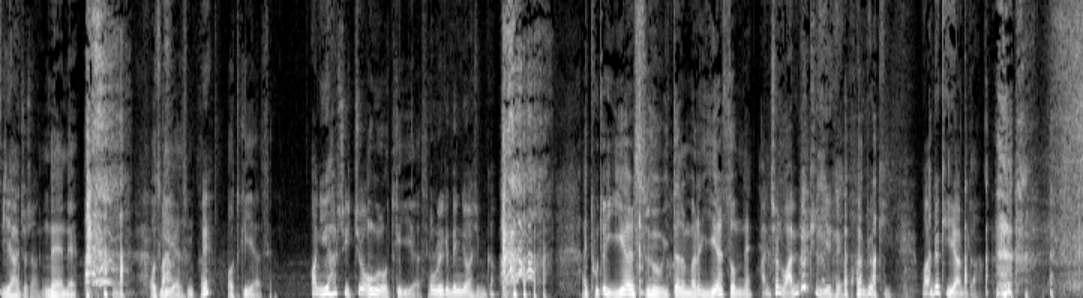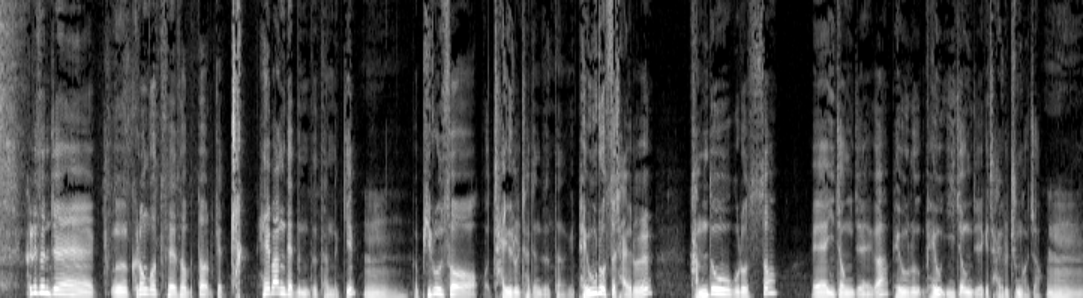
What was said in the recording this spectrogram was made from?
이해하죠, 전. 네 네. 어떻게 마, 이해하십니까? 네? 어떻게 이해하세요? 아니 이해할 수 있죠. 어, 그걸 어떻게 이해하세요? 오늘 왜 이렇게 냉정하십니까? 아니 도저히 이해할 수 있다는 말을 이해할 수 없네. 아니 전 완벽히 이해해요. 완벽히 완벽히 이해합니다. 그래서 이제 어, 그런 것에서부터 이렇게 촥 해방되는 듯한 느낌? 음. 그 비로소 자유를 찾은 듯한 느낌. 배우로서 자유를 감독으로서 의 이정재가 배우 배우 이정재에게 자유를 준 거죠. 음.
